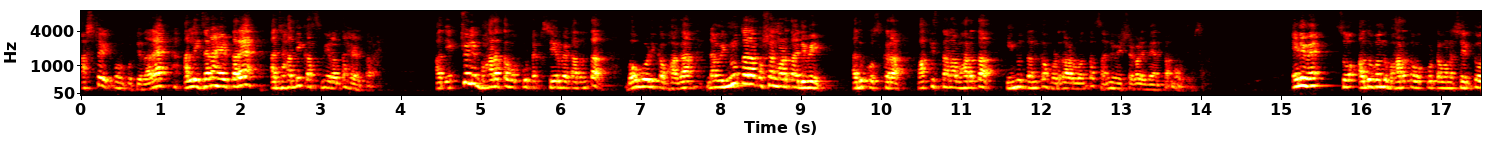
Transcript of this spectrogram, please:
ಅಷ್ಟೇ ಇಟ್ಕೊಂಡು ಕೂತಿದ್ದಾರೆ. ಅಲ್ಲಿ ಜನ ಹೇಳ್ತಾರೆ, ಅಜಾದಿ ಕಾಶ್ಮೀರ್ ಅಂತ ಹೇಳ್ತಾರೆ. ಅದು ಆಕ್ಚುಲಿ ಭಾರತ ಒಕ್ಕೂಟಕ್ಕೆ ಸೇರ್ಬೇಕಾದಂತ ಭೌಗೋಳಿಕ ಭಾಗ. ನಾವು ಇನ್ನೂ ತರ ಕ್ವಶನ್ ಮಾಡ್ತಾ ಇದೀವಿ. ಅದಕ್ಕೋಸ್ಕರ ಪಾಕಿಸ್ತಾನ, ಭಾರತ ಇನ್ನೂ ತನಕ ಹೊಡೆದಾಡುವಂತ ಸನ್ನಿವೇಶಗಳಿವೆ ಅಂತ ನೋಡ್ತೀವಿ ಸರ್. ಎನಿವೆ ಸೊ ಅದು ಬಂದು ಭಾರತ ಒಕ್ಕೂಟವನ್ನು ಸೇರಿತು.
